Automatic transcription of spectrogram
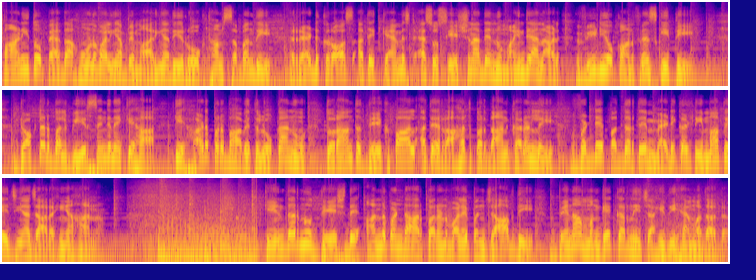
ਪਾਣੀ ਤੋਂ ਪੈਦਾ ਹੋਣ ਵਾਲੀਆਂ ਬਿਮਾਰੀਆਂ ਦੀ ਰੋਕਥਾਮ ਸੰਬੰਧੀ ਰੈੱਡ ਕਰਾਸ ਅਤੇ ਕੈਮਿਸਟ ਐਸੋਸੀਏਸ਼ਨਾਂ ਦੇ ਨੁਮਾਇੰਦਿਆਂ ਨਾਲ ਵੀਡੀਓ ਕਾਨਫਰੰਸ ਕੀਤੀ। ਡਾਕਟਰ ਬਲਬੀਰ ਸਿੰਘ ਨੇ ਕਿਹਾ ਕਿ ਹੜ੍ਹ ਪ੍ਰਭਾਵਿਤ ਲੋਕਾਂ ਨੂੰ ਤੁਰੰਤ ਦੇਖਭਾਲ ਅਤੇ ਰਾਹਤ ਪ੍ਰਦਾਨ ਕਰਨ ਲਈ ਵੱਡੇ ਪੱਧਰ ਤੇ ਮੈਡੀਕਲ ਟੀਮਾਂ ਭੇਜੀਆਂ ਜਾ ਰਹੀਆਂ ਹਨ। ਕੇਂਦਰ ਨੂੰ ਦੇਸ਼ ਦੇ ਅੰਨ ਭੰਡਾਰ ਭਰਨ ਵਾਲੇ ਪੰਜਾਬ ਦੀ ਬਿਨਾਂ ਮੰਗੇ ਕਰਨੀ ਚਾਹੀਦੀ ਹੈ ਮਦਦ।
